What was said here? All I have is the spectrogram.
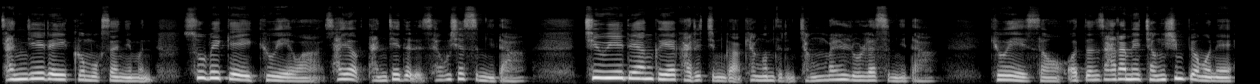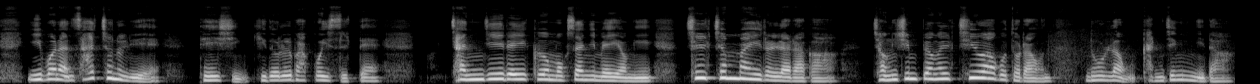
잔지 레이크 목사님은 수백 개의 교회와 사역 단체들을 세우셨습니다. 치유에 대한 그의 가르침과 경험들은 정말 놀랐습니다. 교회에서 어떤 사람의 정신병원에 입원한 사촌을 위해 대신 기도를 받고 있을 때 잔지 레이크 목사님의 영이 7천 마일을 날아가 정신병을 치유하고 돌아온 놀라운 간증입니다.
